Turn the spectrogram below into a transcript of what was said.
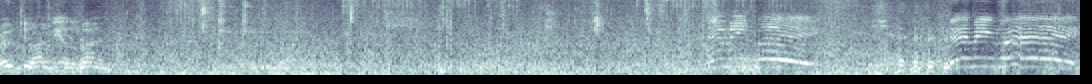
Roadkill's on Running, the other he's boat. running. Hemingway! Hemingway!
